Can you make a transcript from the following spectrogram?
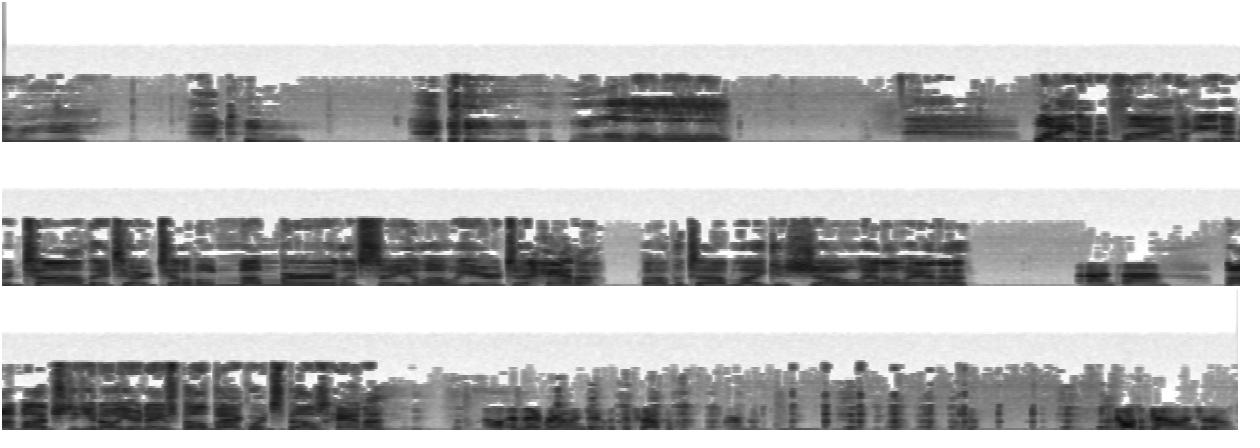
over yet. One 800 tom That's our telephone number. Let's say hello here to Hannah on the Tom Leykis show. Hello, Hannah. What's on time? Not much. Did you know your name spelled backwards spells Hannah? No, and they ruined it with the tropical storm. It's called a palindrome.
